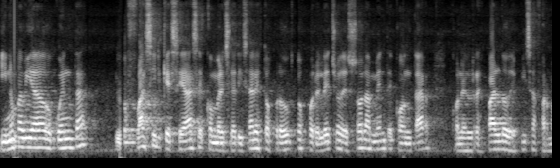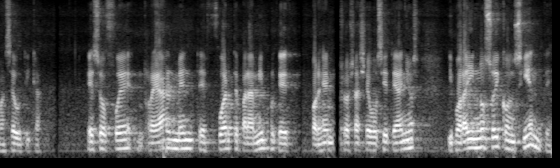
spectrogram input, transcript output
y no me había dado cuenta lo fácil que se hace comercializar estos productos por el hecho de solamente contar con el respaldo de Pisa Farmacéutica. Eso fue realmente fuerte para mí porque, por ejemplo, yo ya llevo siete años y por ahí no soy consciente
